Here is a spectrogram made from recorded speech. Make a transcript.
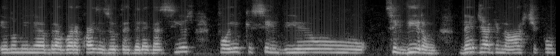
eu não me lembro agora quais as outras delegacias, foi o que serviu, serviram de diagnóstico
